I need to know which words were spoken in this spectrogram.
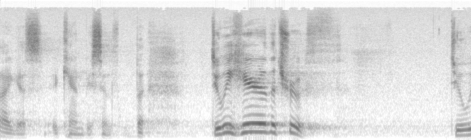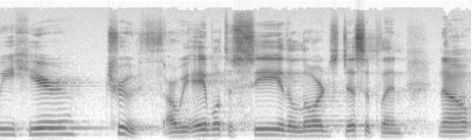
I guess it can be sinful, but do we hear the truth? Do we hear truth? Are we able to see the Lord's discipline? Now,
